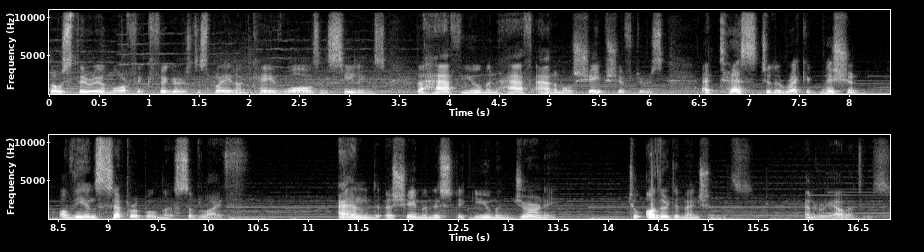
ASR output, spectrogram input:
Those theriomorphic figures displayed on cave walls and ceilings, the half-human, half-animal shapeshifters, attest to the recognition of the inseparableness of life and a shamanistic human journey to other dimensions and realities.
